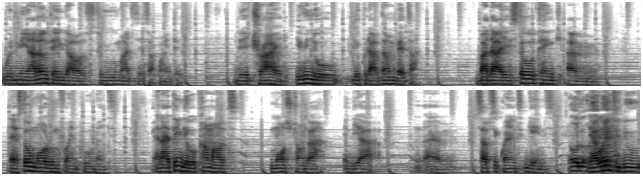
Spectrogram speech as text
with me, I don't think I was too much disappointed. They tried, even though they could have done better. But I still think um, there's still more room for improvement. And I think they will come out more stronger in their um, subsequent games. Oh no, They are I- going to do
